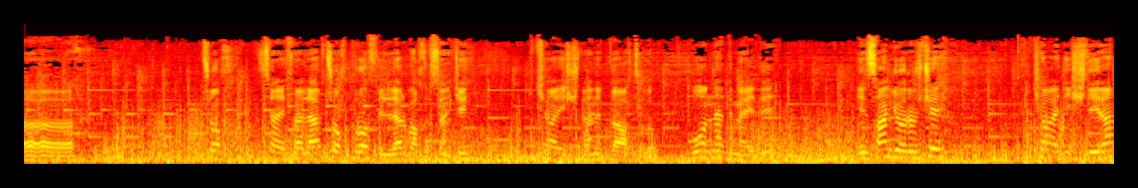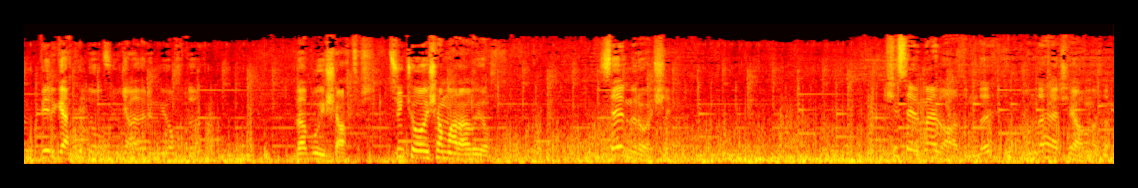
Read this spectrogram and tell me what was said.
Ə, çox səhifələr, çox profillər baxırsan ki, 2 ay işlənib və atılıb. Bu nə deməkdir? İnsan görür ki, 2 ayda işləyirəm, bir qəpik də olsun gəlirim yoxdur və bu işi atır. Çünki o işə marağı yoxdur. Sevmir o işi. İşi sevmək lazımdır, onda hər şey alınacaq.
